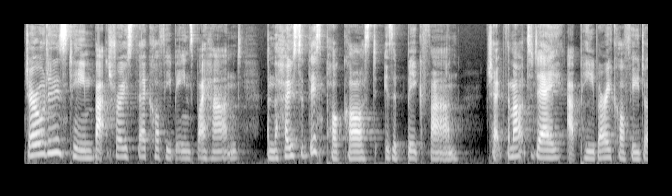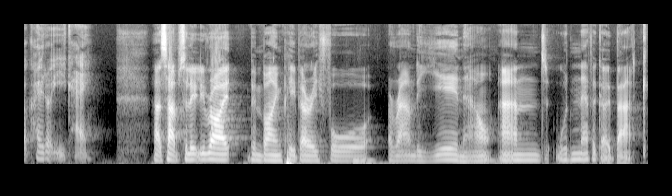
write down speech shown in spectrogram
Gerald and his team batch roast their coffee beans by hand, and the host of this podcast is a big fan. Check them out today at peaberrycoffee.co.uk. That's absolutely right. Been buying Peaberry for around a year now and would never go back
